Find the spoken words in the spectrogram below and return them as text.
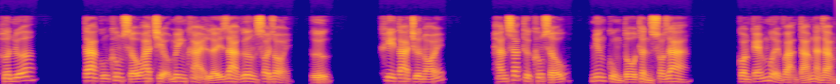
Hơn nữa ta cũng không xấu a, triệu minh khải lấy ra gương soi giỏi ừ. Khi ta chưa nói, hắn xác thực không xấu, nhưng cùng tô thần so ra, còn kém mười vạn tám ngàn dặm.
